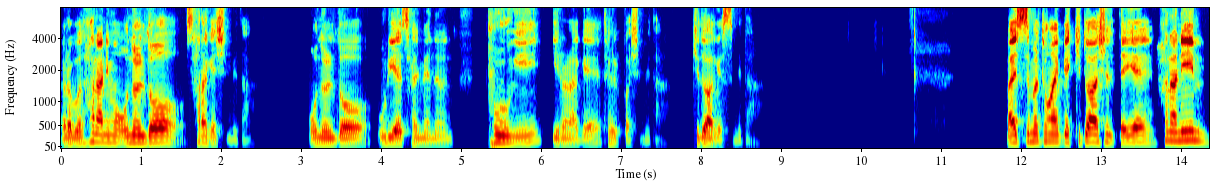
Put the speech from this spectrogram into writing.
여러분 하나님은 오늘도 살아계십니다. 오늘도 우리의 삶에는 부흥이 일어나게 될 것입니다. 기도하겠습니다. 말씀을 통하 함께 기도하실 때에 하나님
